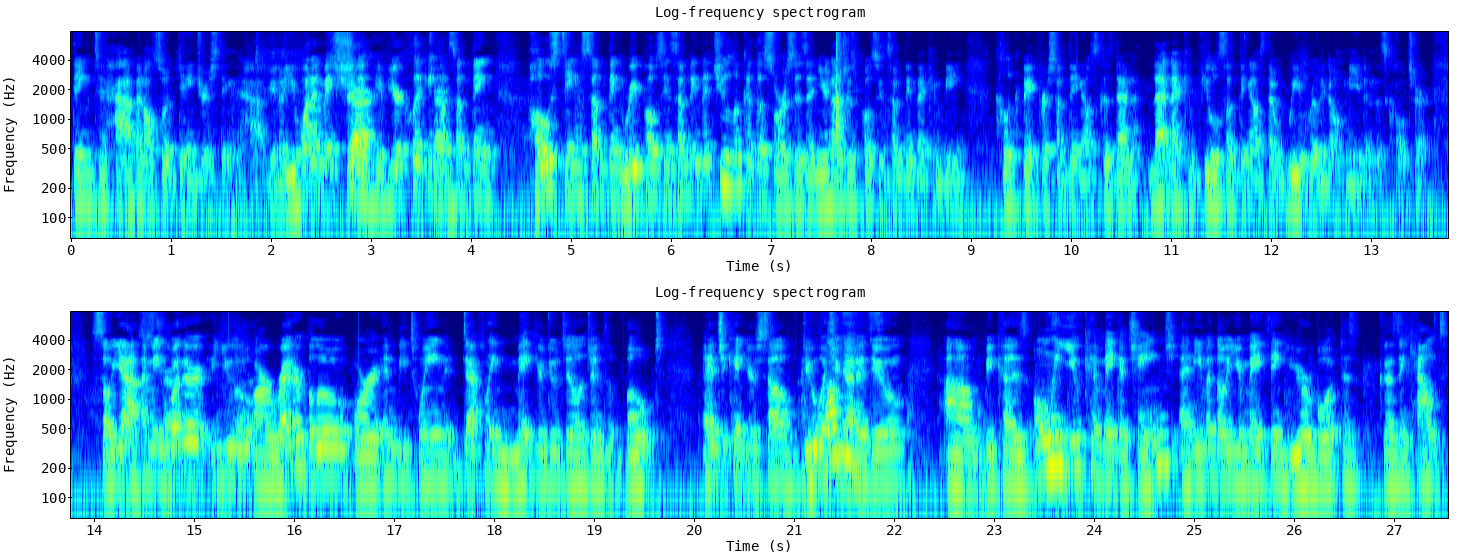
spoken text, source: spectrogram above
thing to have, and also a dangerous thing to have. You know, you want to make sure, Sure. that if you're clicking Sure. on something, posting something, reposting something, that you look at the sources and you're not just posting something that can be clickbait for something else, because then then that can fuel something else that we really don't need in this culture. So yeah, That's I mean, true. whether you are red or blue or in between, definitely make your due diligence, vote, educate yourself, do I what you got to it. do. Um, because only you can make a change, and even though you may think your vote does, doesn't count,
